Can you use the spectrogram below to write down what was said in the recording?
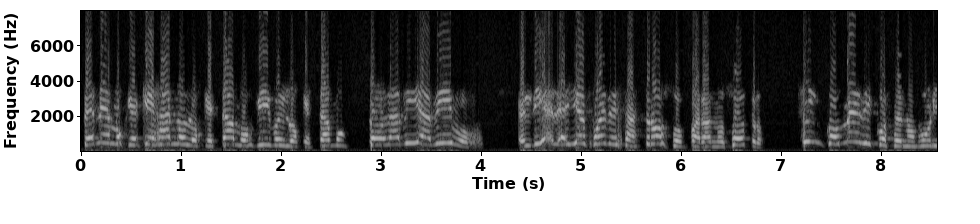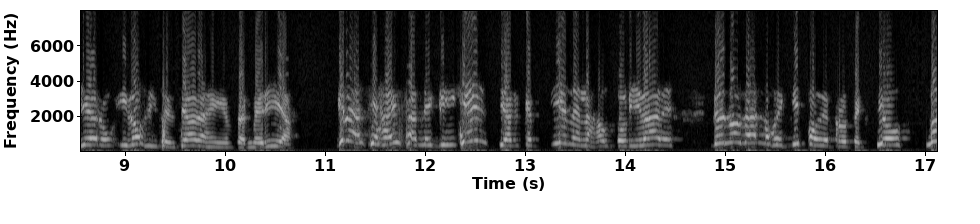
Tenemos que quejarnos los que estamos vivos y los que estamos todavía vivos. El día de ayer fue desastroso para nosotros. Cinco médicos se nos murieron y dos licenciadas en enfermería. gracias a esa negligencia que tienen las autoridades de no darnos equipo de protección. No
